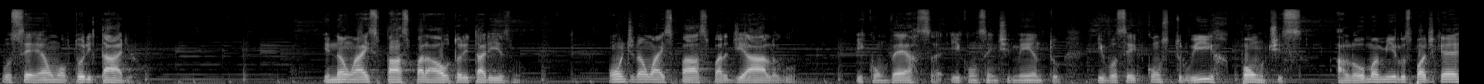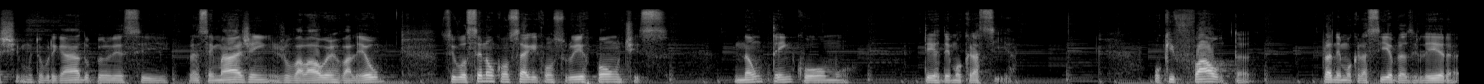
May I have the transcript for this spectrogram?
Você é um autoritário. e não há espaço para autoritarismo, onde não há espaço para diálogo e conversa e consentimento e você construir pontes. Alô Mamilos Podcast, muito obrigado por, esse, por essa imagem. Juvalauer, valeu. Se você não consegue construir pontes, não tem como ter democracia. O que falta para a democracia brasileira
